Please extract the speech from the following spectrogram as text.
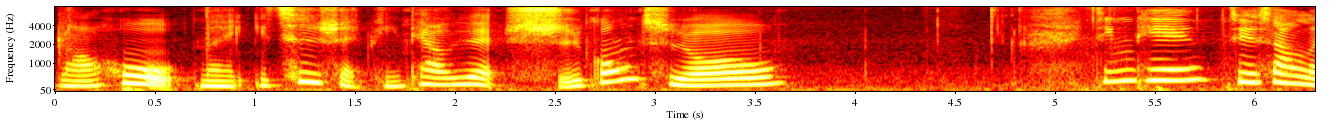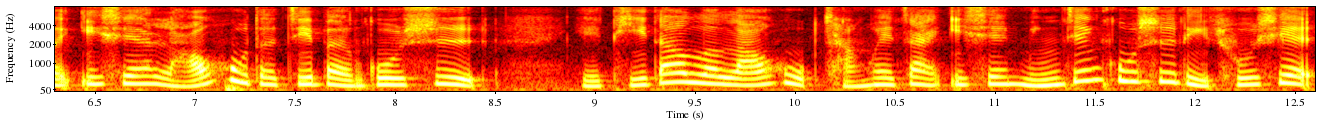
老虎能一次水平跳跃十公尺哦。今天介绍了一些老虎的基本故事，也提到了老虎常会在一些民间故事里出现。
